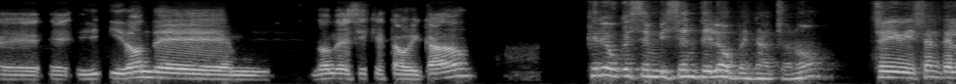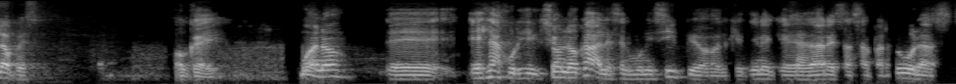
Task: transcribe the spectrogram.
Eh, eh, y, dónde, dónde decís que está ubicado? Creo que es en Vicente López, Nacho, ¿no? Sí, Vicente López. Ok. Bueno, eh, es la jurisdicción local, es el municipio el que tiene que dar esas aperturas,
